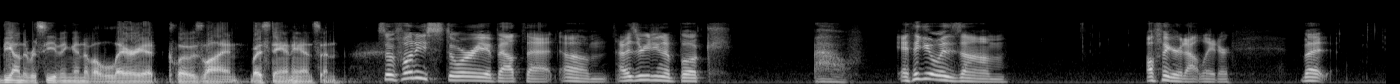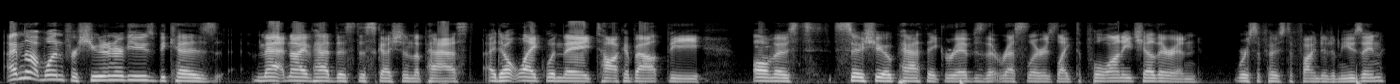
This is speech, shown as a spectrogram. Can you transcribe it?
be on the receiving end of a lariat clothesline by Stan Hansen. So funny story about that. Um, I was reading a book. Oh, I think it was. Um, I'll figure it out later. But I'm not one for shoot interviews because Matt and I have had this discussion in the past. I don't like when they talk about the almost sociopathic ribs that wrestlers like to pull on each other, and we're supposed to find it amusing.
